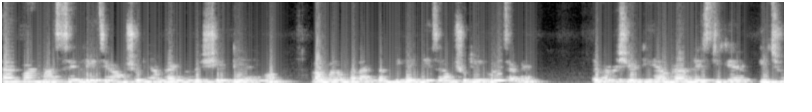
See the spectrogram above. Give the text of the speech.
তারপর মাছের লেজের অংশটি আমরা এভাবে শেড দিয়ে নিব। লম্বা লম্বা দাগ দিলেই লেজের অংশটি হয়ে যাবে। এভাবে শেড দিয়ে আমরা লেজটিকে কিছু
